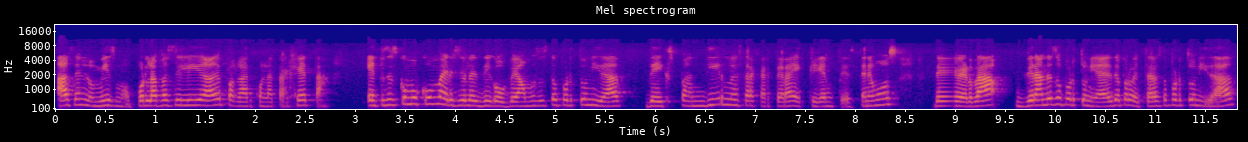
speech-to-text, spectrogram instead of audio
hacen lo mismo por la facilidad de pagar con la tarjeta. Entonces, como comercio, les digo, veamos esta oportunidad de expandir nuestra cartera de clientes. Tenemos de verdad grandes oportunidades de aprovechar esta oportunidad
